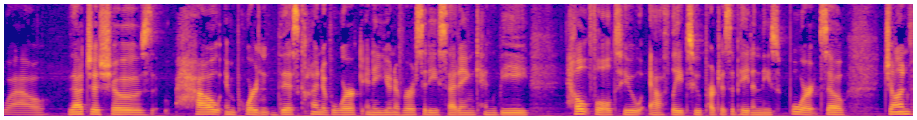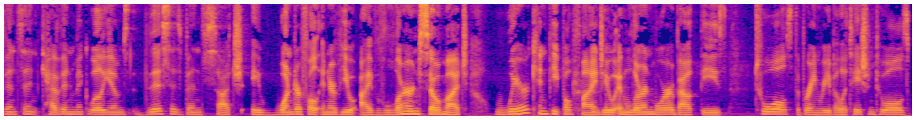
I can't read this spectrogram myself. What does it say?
Wow. That just shows how important this kind of work in a university setting can be helpful to athletes who participate in these sports. So, John Vincent, Kevin McWilliams, this has been such a wonderful interview. I've learned so much. Where can people find you and learn more about these tools, the brain rehabilitation tools,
